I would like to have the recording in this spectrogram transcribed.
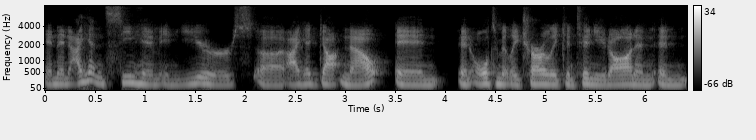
and then I hadn't seen him in years. Uh, I had gotten out, and and ultimately Charlie continued on, and and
